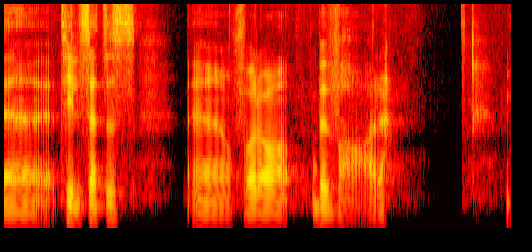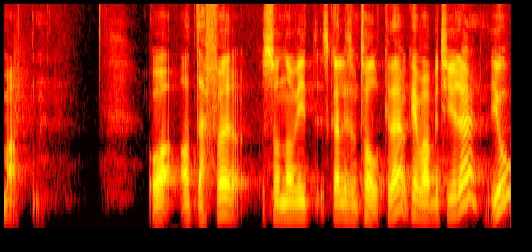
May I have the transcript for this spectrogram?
eh, tilsettes eh, for å bevare maten. Og at derfor, så Når vi skal liksom tolke det, ok, hva betyr det? Jo,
